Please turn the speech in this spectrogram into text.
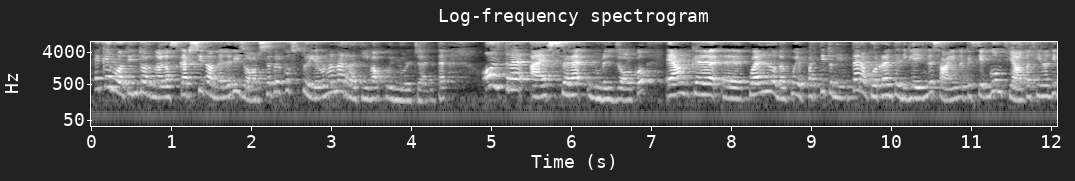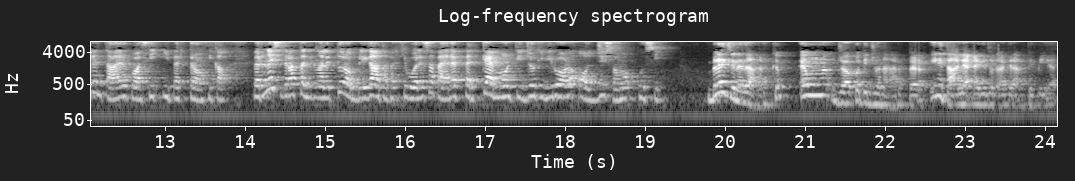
e che ruota intorno alla scarsità delle risorse per costruire una narrativa coinvolgente. Oltre a essere un bel gioco, è anche eh, quello da cui è partita un'intera corrente di game design che si è gonfiata fino a diventare quasi ipertrofica. Per noi si tratta di una lettura obbligata per chi vuole sapere perché molti giochi di ruolo oggi sono così. Blaze in the Dark è un gioco di John Harper, in Italia edito da Grumpy Beer.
